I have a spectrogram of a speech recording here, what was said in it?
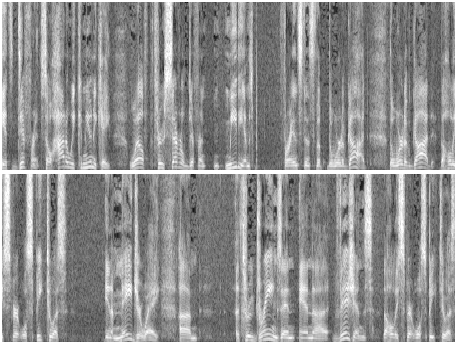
it's different. So, how do we communicate? Well, through several different mediums. For instance, the, the Word of God. The Word of God, the Holy Spirit will speak to us in a major way. Um, through dreams and, and uh, visions, the Holy Spirit will speak to us.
